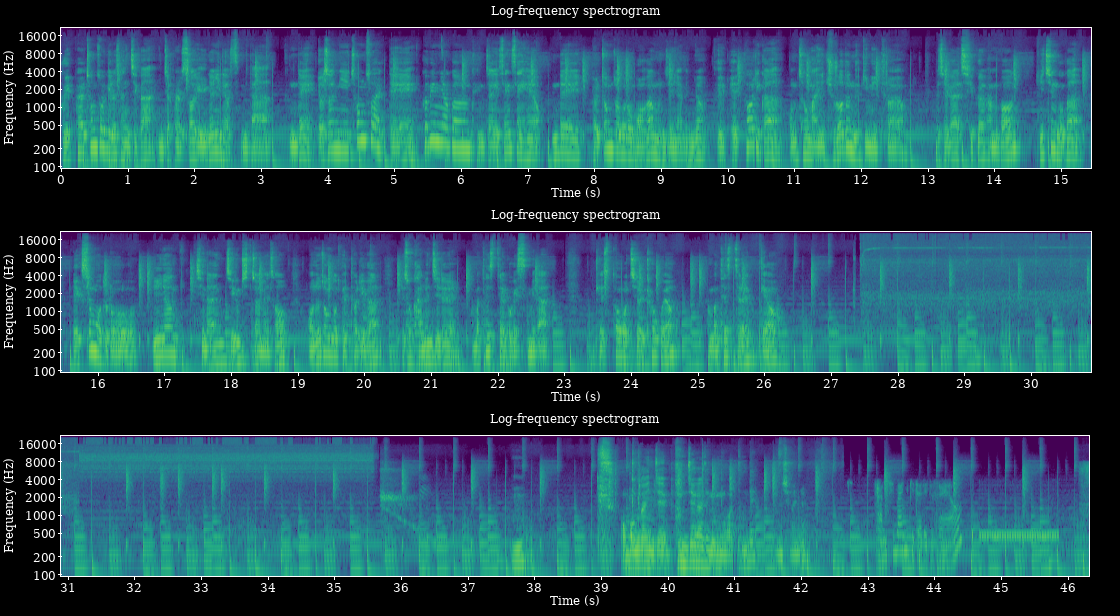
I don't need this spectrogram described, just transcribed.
구입할 청소기를 산 지가 이제 벌써 1년이 되었습니다. 근데 여전히 청소할 때 흡입력은 굉장히 쌩쌩해요. 근데 결정적으로 뭐가 문제냐면요. 그 배터리가 엄청 많이 줄어든 느낌이 들어요. 제가 지금 한번 이 친구가 맥스 모드로 1년 지난 지금 시점에서 어느 정도 배터리가 계속 가는지를 한번 테스트 해 보겠습니다. 이렇게 스톱워치를 켜고요. 한번 테스트를 해볼게요. 뭔가 이제 문제가 생긴 것 같은데? 잠시만요. 잠시만 기다려주세요.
